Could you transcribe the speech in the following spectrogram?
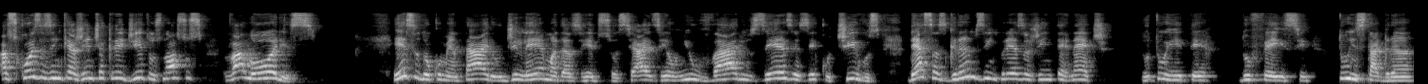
as coisas em que a gente acredita, os nossos valores. Esse documentário, O Dilema das Redes Sociais, reuniu vários ex-executivos dessas grandes empresas de internet, do Twitter, do Face, do Instagram,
